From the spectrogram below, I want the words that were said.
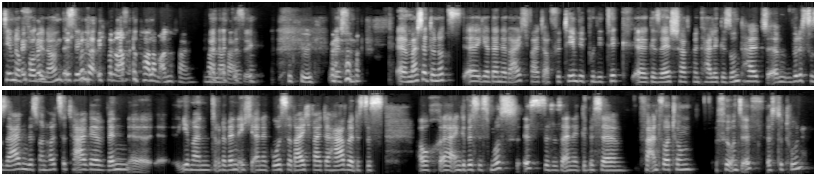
Themen noch ich vorgenommen. Bin, ich, bin da, ich bin auch total am Anfang meiner Reise. Gefühlt. Äh, Mascha, du nutzt äh, ja deine Reichweite auch für Themen wie Politik, äh, Gesellschaft, mentale Gesundheit. Ähm, würdest du sagen, dass man heutzutage, wenn äh, jemand oder wenn ich eine große Reichweite habe, dass das auch äh, ein gewisses Muss ist, dass es eine gewisse Verantwortung für uns ist, das zu tun?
